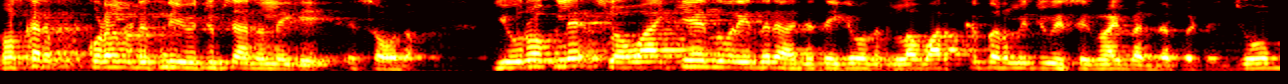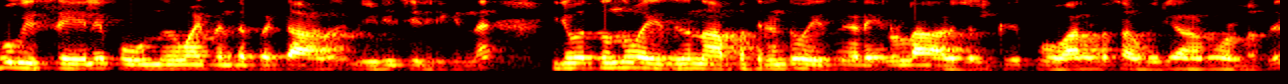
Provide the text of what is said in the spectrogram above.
നമസ്കാരം. കുടൽ ഡിസിന്റെ യൂട്യൂബ് ചാനലിലേക്ക് സ്വാഗതം. യൂറോപ്പിലെ സ്ലോവാക്യ എന്ന് പറയുന്ന രാജ്യത്തേക്ക് വന്നിട്ടുള്ള വർക്ക് പെർമിറ്റ് വിസയുമായി ബന്ധപ്പെട്ട് ജോബ് വിസയിൽ പോകുന്നതുമായി ബന്ധപ്പെട്ടാണ് വീഡിയോ ചെയ്തിരിക്കുന്നത്. ഇരുപത്തൊന്ന് വയസ്സിനും നാൽപ്പത്തിരണ്ട് വയസ്സിനും ഇടയിലുള്ള ആളുകൾക്ക് പോകാനുള്ള സൗകര്യമാണ് ഉള്ളത്.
